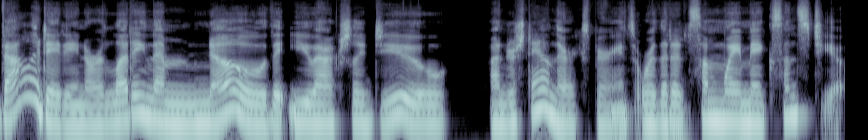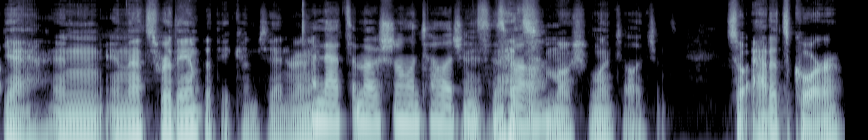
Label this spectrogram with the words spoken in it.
validating or letting them know that you actually do understand their experience or that it some way makes sense to you. Yeah. And, and that's where the empathy comes in, right? And that's emotional intelligence as well. That's well. emotional intelligence. So at its core,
